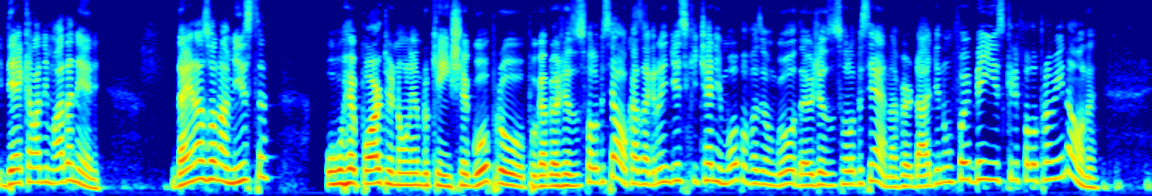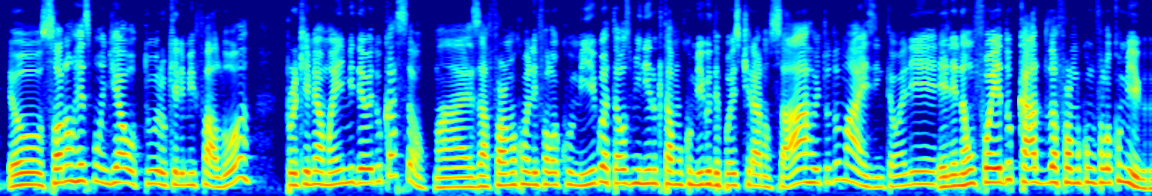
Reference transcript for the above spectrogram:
e dei aquela animada nele. Daí na zona mista, o repórter, não lembro quem, chegou pro, pro Gabriel Jesus e falou assim: ah, o Casagrande disse que te animou pra fazer um gol. Daí o Jesus falou assim: é, na verdade não foi bem isso que ele falou pra mim, não, né? Eu só não respondi à altura o que ele me falou, porque minha mãe me deu educação. Mas a forma como ele falou comigo, até os meninos que estavam comigo depois tiraram sarro e tudo mais. Então ele, ele não foi educado da forma como falou comigo.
